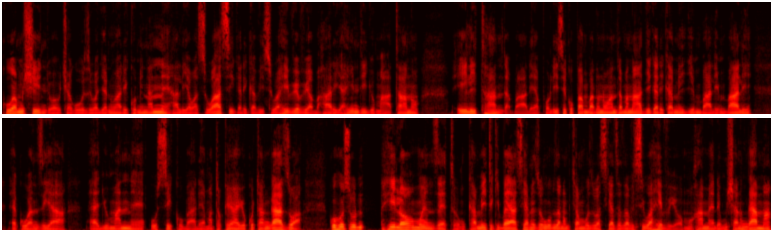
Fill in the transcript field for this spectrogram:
kuwa mshindi wa uchaguzi wa Januari 14. Hali ya wasiwasi katika visiwa hivyo vya bahari ya Hindi Jumatano ilitanda baada ya polisi kupambana na waandamanaji katika miji mbalimbali mbali, kuanzia eh, Jumanne usiku baada ya matokeo hayo kutangazwa. Kuhusu hilo mwenzetu. Mkamiti Kibayasi amezungumza na mchambuzi wa siasa za visiwa hivyo Muhamed Mshangama,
